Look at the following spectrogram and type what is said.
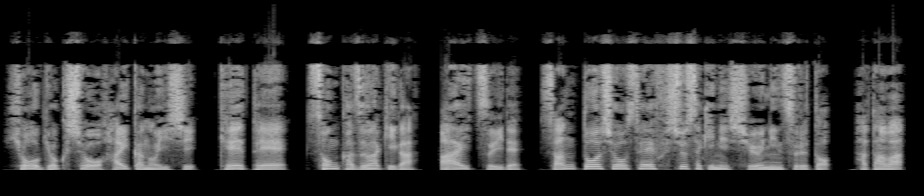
兵玉省配下の石、慶帝、孫和明が相次いで三等省政府主席に就任すると、旗は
